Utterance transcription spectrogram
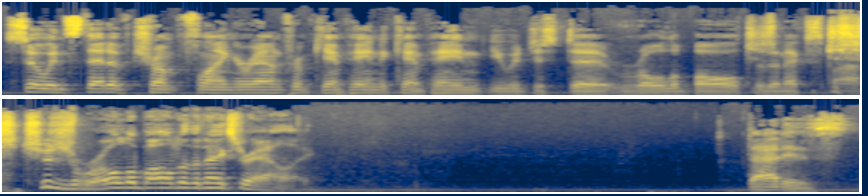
So instead of Trump flying around from campaign to campaign, you would just uh, roll a ball to the next spot. Just, just roll the ball to the next rally. That is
